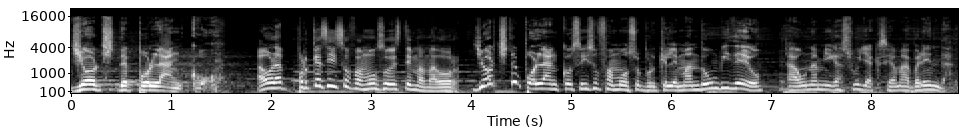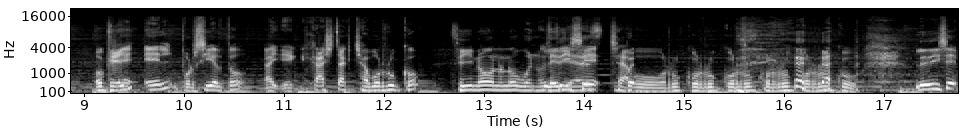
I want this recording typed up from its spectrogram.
George de Polanco. Ahora, ¿por qué se hizo famoso este mamador? George de Polanco se hizo famoso porque le mandó un video a una amiga suya que se llama Brenda. Ok. Eh, él, por cierto, eh, hashtag chaborruco, Sí, no, no, no, bueno. Le este dice- chavo, ruco, ruco, ruco, ruco, ruco. Le dice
